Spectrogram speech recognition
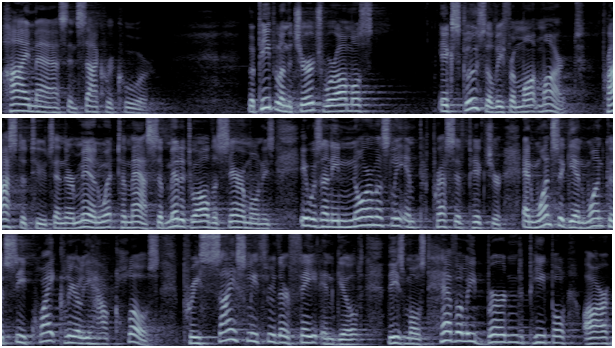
high mass in Sacre Coeur. The people in the church were almost exclusively from Montmartre. Prostitutes and their men went to Mass, submitted to all the ceremonies. It was an enormously impressive picture. And once again, one could see quite clearly how close, precisely through their fate and guilt, these most heavily burdened people are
